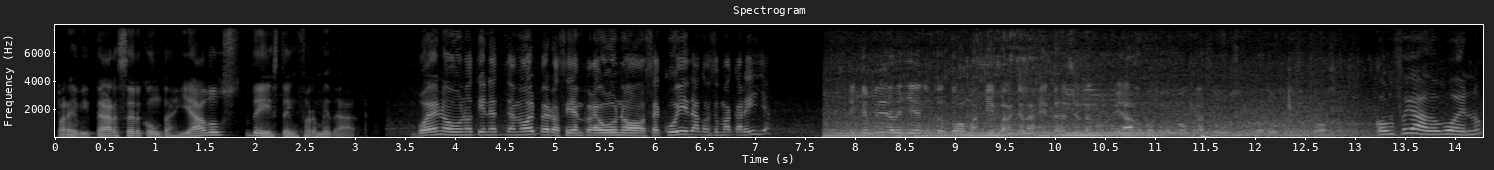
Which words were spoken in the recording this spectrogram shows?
para evitar ser contagiados de esta enfermedad. Bueno, uno tiene temor, pero siempre uno se cuida con su mascarilla. ¿Y qué medida de higiene usted toma aquí para que la gente se sienta confiado cuando le compra sus su productos y sus cosas? Confiado, bueno,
